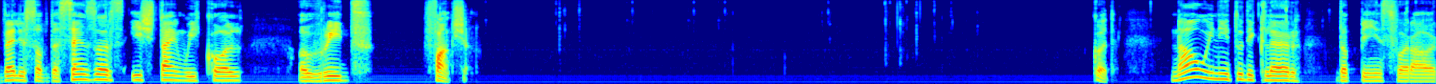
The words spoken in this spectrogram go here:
values of the sensors each time we call a read function. Good. Now we need to declare the pins for our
